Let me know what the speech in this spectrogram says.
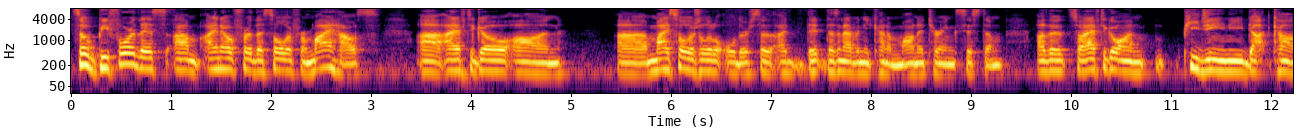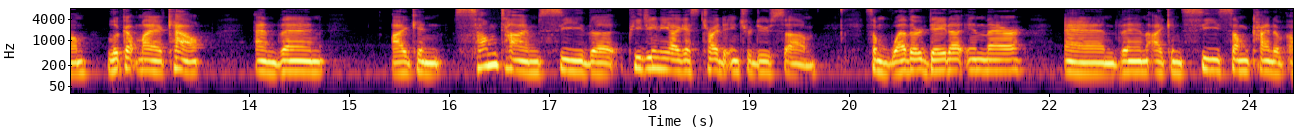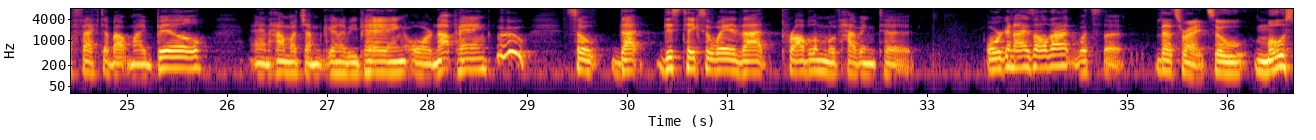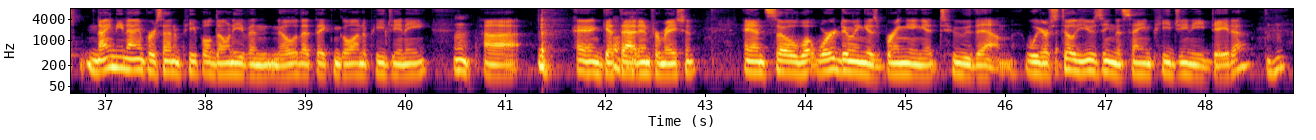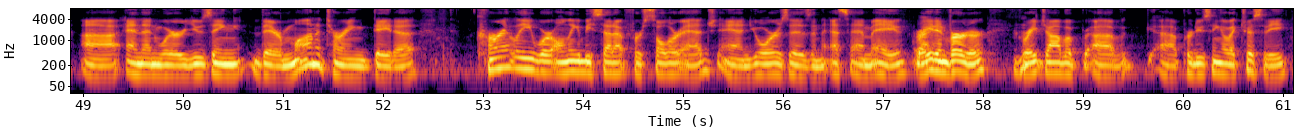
So before this, um, I know for the solar for my house, uh, I have to go on. Uh, my solar's a little older, so I, it doesn't have any kind of monitoring system. Other, so I have to go on pgne.com, look up my account, and then I can sometimes see the PG&E. I guess tried to introduce um, some weather data in there, and then I can see some kind of effect about my bill and how much I'm gonna be paying or not paying. Woohoo! So that this takes away that problem of having to organize all that. What's the That's right. So most 99% of people don't even know that they can go on to PG&E uh, and get that information. And so what we're doing is bringing it to them. We are still using the same PG&E data, uh, and then we're using their monitoring data. Currently, we're only going to be set up for Solar Edge, and yours is an SMA. Great Right. inverter, great job of, of uh, producing electricity.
